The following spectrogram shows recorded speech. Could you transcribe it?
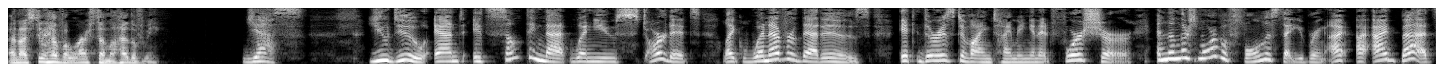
and I still have a lifetime ahead of me. Yes, you do. And it's something that when you start it, like whenever that is, it there is divine timing in it for sure. And then there's more of a fullness that you bring. I I, I bet,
